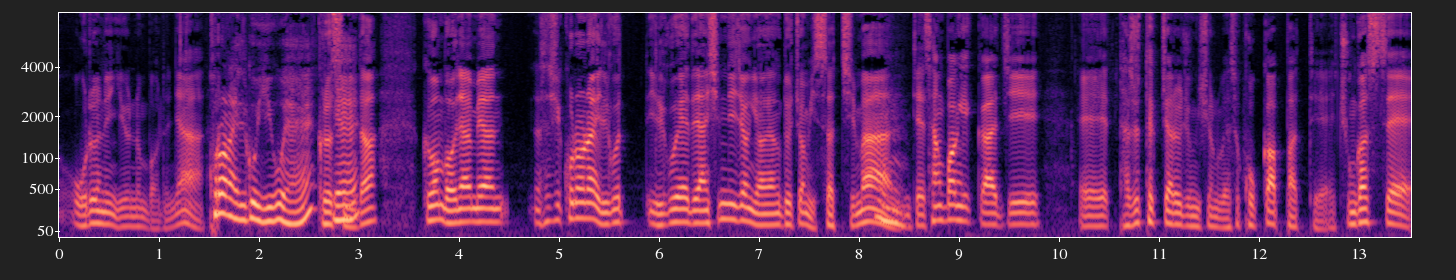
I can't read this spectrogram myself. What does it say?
오르는 이유는 뭐느냐? 코로나 19 이후에 그렇습니다. 예. 그건 뭐냐면 사실 코로나 19 19에 대한 심리적 영향도 좀 있었지만 음. 이제 상반기까지 다주택자를 중심으로 해서 고가 아파트에 중과세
